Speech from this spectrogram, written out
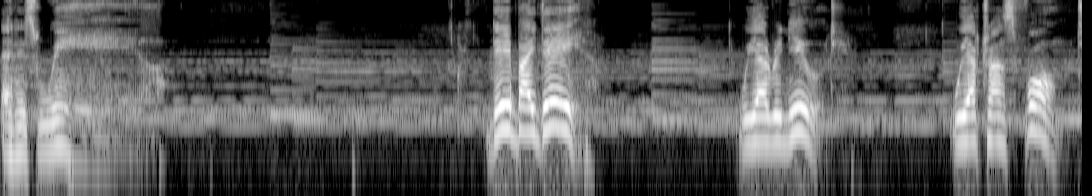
and His will. Day by day, we are renewed, we are transformed.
